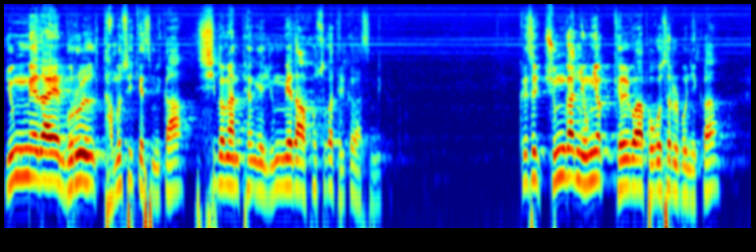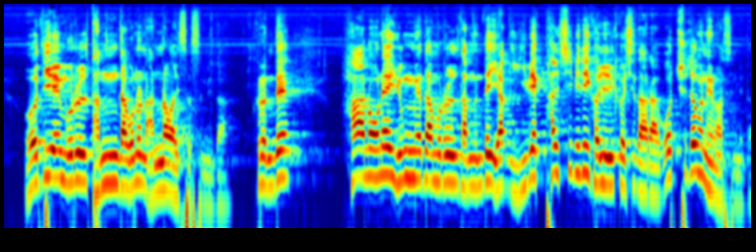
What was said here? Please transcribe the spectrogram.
6m의 물을 담을 수 있겠습니까? 10여만 평의 6m 호수가 될 것 같습니까? 그래서 중간 용역 결과 보고서를 보니까 어디에 물을 담는다고는 안 나와 있었습니다. 그런데 한온에 6m 물을 담는데 약 280일이 걸릴 것이다라고 추정은 해놨습니다.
